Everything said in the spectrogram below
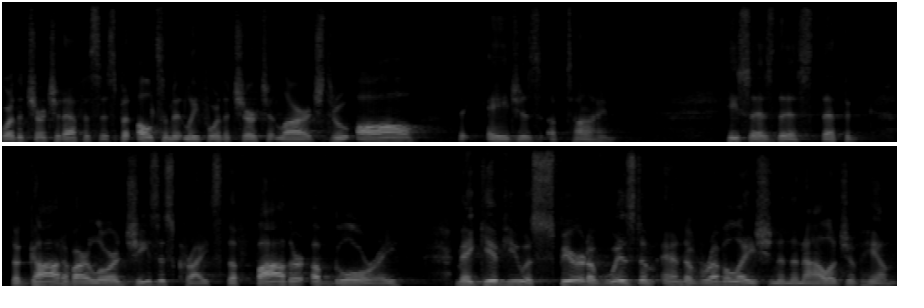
for the church at Ephesus, but ultimately for the church at large through all the ages of time. He says this that the, the God of our Lord Jesus Christ, the Father of glory, may give you a spirit of wisdom and of revelation in the knowledge of Him.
